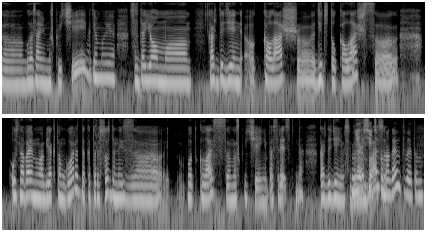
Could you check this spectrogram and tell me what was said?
э, «Глазами москвичей», где мы создаем э, каждый день э, коллаж, digital коллаж с узнаваемым объектом города, который создан из вот глаз москвичей непосредственно. Каждый день мы собираем Нейросети базу. помогают в этом?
